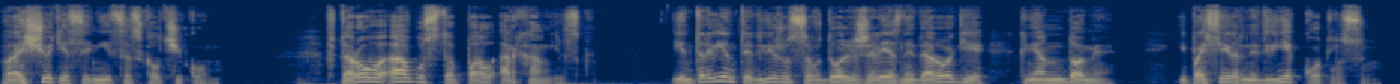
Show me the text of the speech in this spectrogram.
в расчете соединиться с Колчаком. 2 августа пал Архангельск. Интервенты движутся вдоль железной дороги к Няндоме, и по Северной Двине к Котласу.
